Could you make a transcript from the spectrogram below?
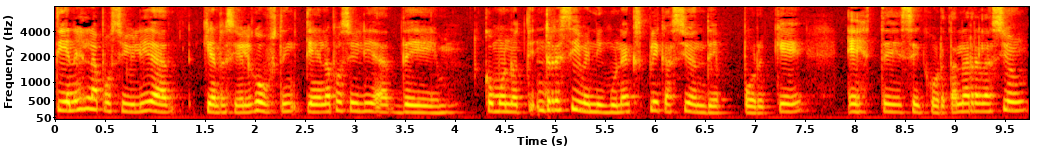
tienes la posibilidad, quien recibe el ghosting, tiene la posibilidad de, como no recibe ninguna explicación de por qué este, se corta la relación,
